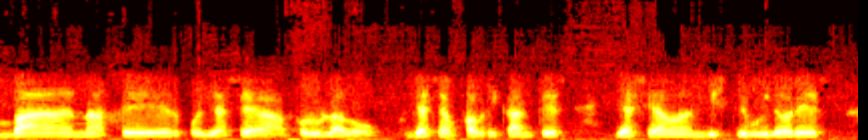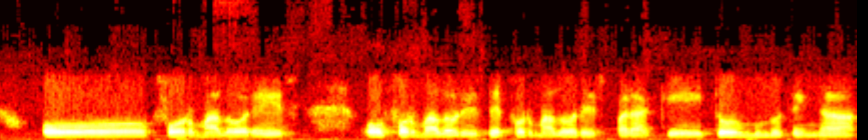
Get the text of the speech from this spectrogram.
van a hacer, pues ya sea, por un lado, ya sean fabricantes, ya sean distribuidores o formadores o formadores de formadores para que todo el mundo tenga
